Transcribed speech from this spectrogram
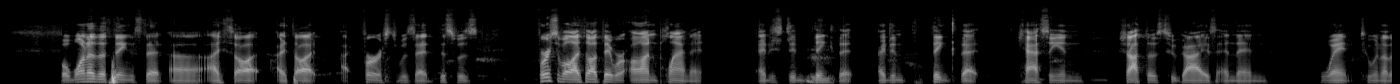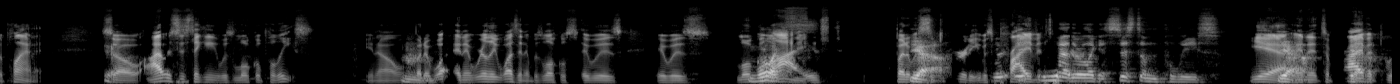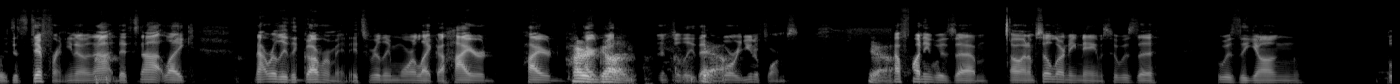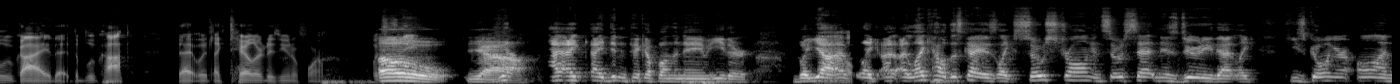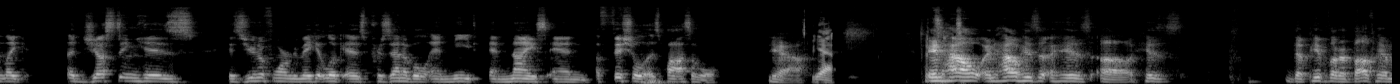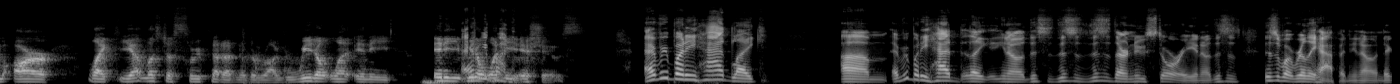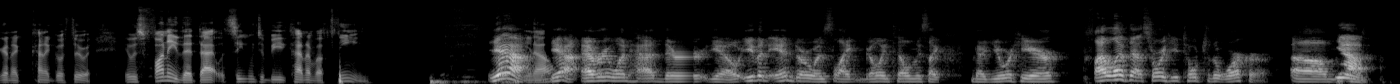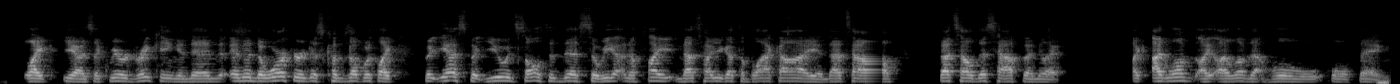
But one of the things that uh, I thought I thought first was that this was first of all I thought they were on planet. I just didn't Hmm. think that I didn't think that Cassian shot those two guys and then went to another planet. Yeah. So I was just thinking it was local police, you know, but it Hmm. was and it really wasn't. It was local. It was it was like localized, but it was Yeah. security. It was It- it- private. yeah, they're security. like a system police. Yeah, Yeah, and it's a private police. It's different, you know. Not it's not like not really the government. It's really more like a hired hired Hired gun. essentially that Yeah. wore uniforms. Yeah. How funny was um? Oh, and I'm still learning names. Who was the who was the young blue guy that the blue cop that would like tailored his uniform? What's his? Oh yeah. Yeah. I, I I didn't pick up on the name either, but yeah, I, like I, I like how this guy is like so strong and so set in his duty that like he's going on like adjusting his his uniform to make it look as presentable and neat and nice and official as possible. Yeah. Put and some- how and how his his uh his the people that are above him are like yeah let's just sweep that under the rug. We don't want any any we don't want any issues. Everybody had like um everybody had like you know this is this is this is their new story you know this is this is what really happened you know and they're gonna kind of go through it. It was funny that that would seem to be kind of a theme. Yeah You know? yeah everyone had their you know even andor was like going to him he's like no you were here. I love that story you told to the worker. Um Yeah, like yeah it's like we were drinking and then and then the worker just comes up with like but yes but you insulted this so we got in a fight and that's how you got the black eye and that's how that's how this happened. Like like i love I, I love that whole whole thing.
